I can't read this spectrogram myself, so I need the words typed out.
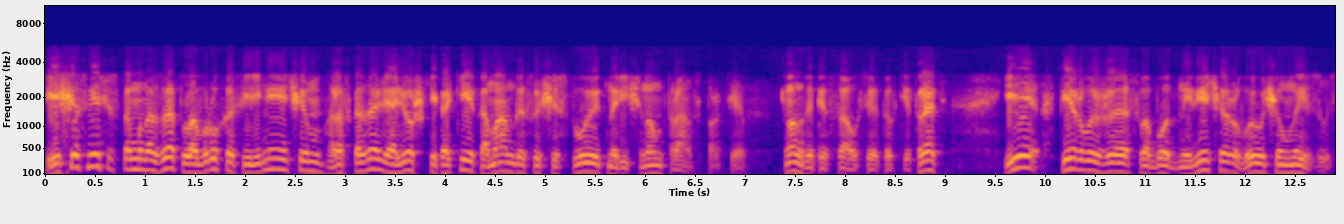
Еще с месяц тому назад Лавруха с Еремеевичем рассказали Алешке, какие команды существуют на речном транспорте. Он записал все это в тетрадь, и в первый же свободный вечер выучил наизусть.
